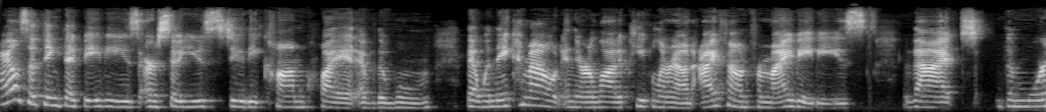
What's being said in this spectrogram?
I also think that babies are so used to the calm quiet of the womb that when they come out and there are a lot of people around, I found for my babies that the more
